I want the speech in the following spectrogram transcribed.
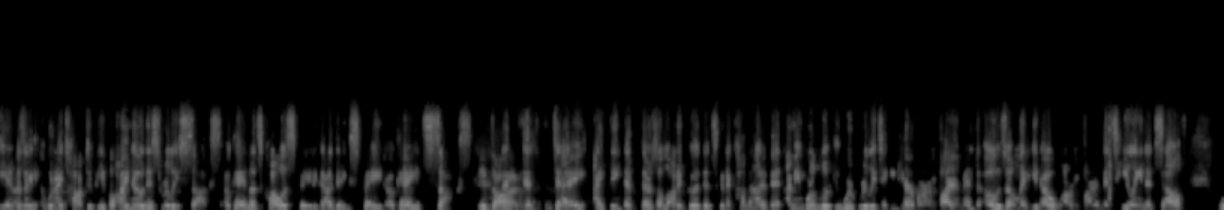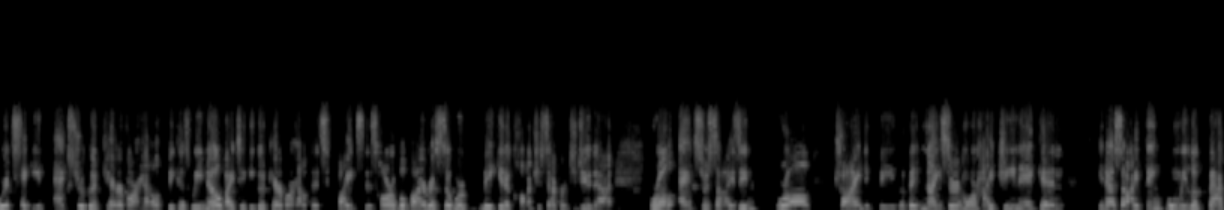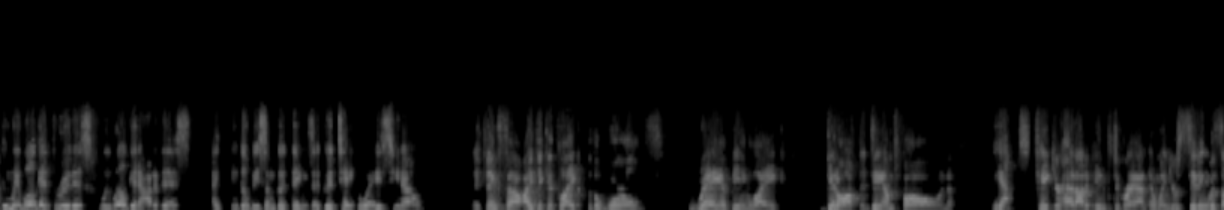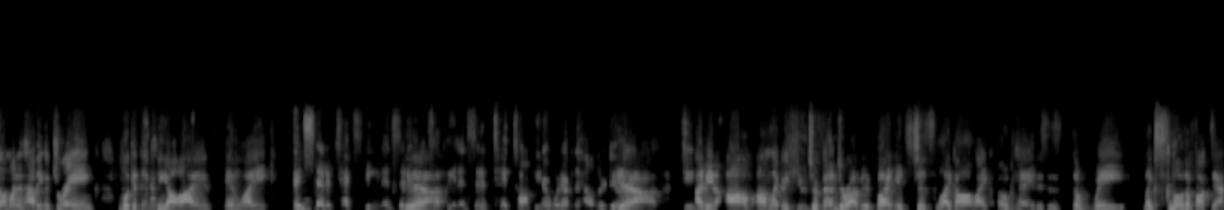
you know, as I when I talk to people, I know this really sucks. Okay, let's call a spade a goddamn spade. Okay, it sucks. It does. But at the end of the day, I think that there's a lot of good that's going to come out of it. I mean, we're looking, we're really taking care of our environment. The ozone, you know, our environment's healing itself. We're taking extra good care of our health because we know by taking good care of our health, this fights this horrible virus. So we're making a conscious effort to do that. We're all exercising. We're all trying to be a bit nicer and more hygienic and you know so i think when we look back and we will get through this we will get out of this i think there'll be some good things a good takeaways you know? I think so. I think it's like the world's way of being like get off the damn phone yeah. take your head out of instagram and when you're sitting with someone and having a drink look at them in the eyes and like instead of texting, instead of yeah. WhatsApping, instead of TikToking or whatever the hell they're doing. Yeah. I mean, I'm I'm like a huge offender of it, but it's just like uh like okay, this is the way like slow the fuck down.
